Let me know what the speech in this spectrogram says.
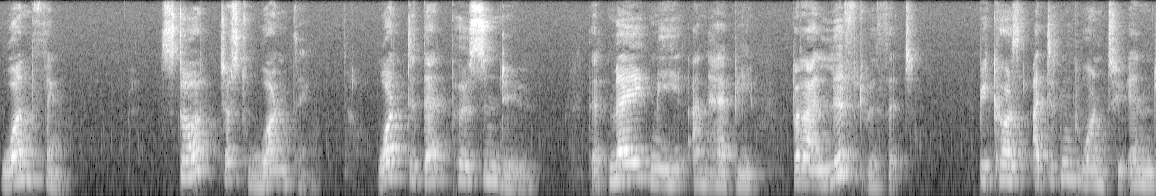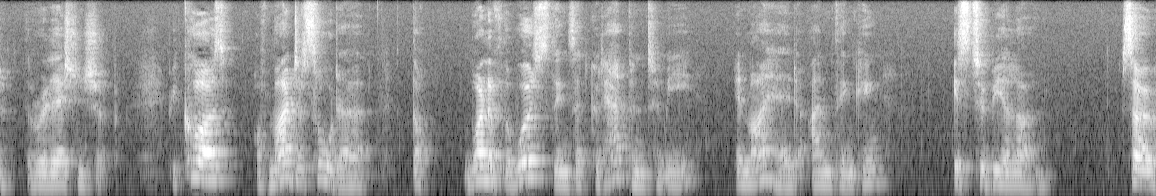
one thing, start just one thing. What did that person do that made me unhappy, but I lived with it because I didn't want to end the relationship. Because of my disorder, the, one of the worst things that could happen to me, in my head, I'm thinking, is to be alone. So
